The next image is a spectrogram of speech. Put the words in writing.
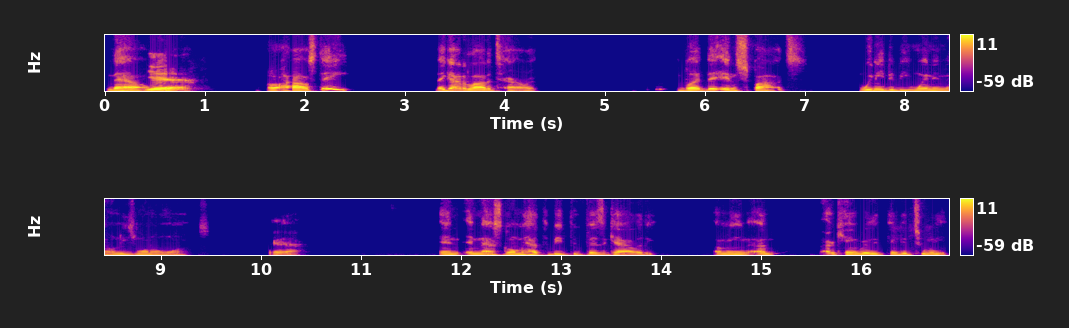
Now, Yeah. Ohio State, they got a lot of talent, but they, in spots, we need to be winning on these one on ones, Yeah. and and that's going to have to be through physicality. I mean, I I can't really think of too many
